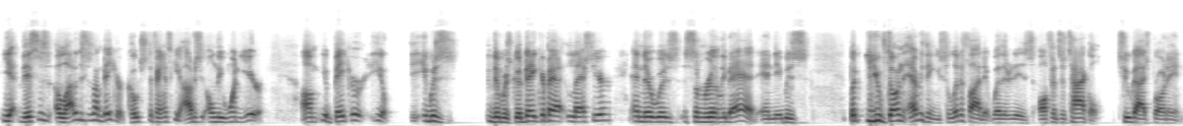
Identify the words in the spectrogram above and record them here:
Yeah, this is a lot of this is on Baker. Coach Stefanski, obviously only one year. Um, you know, Baker, you know, it was there was good Baker last year, and there was some really bad, and it was. But you've done everything. You solidified it. Whether it is offensive tackle, two guys brought in.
